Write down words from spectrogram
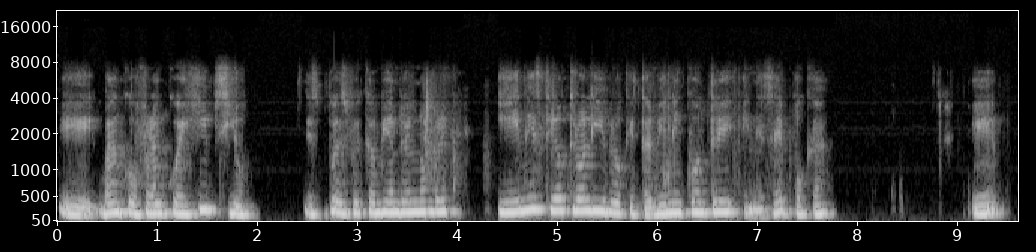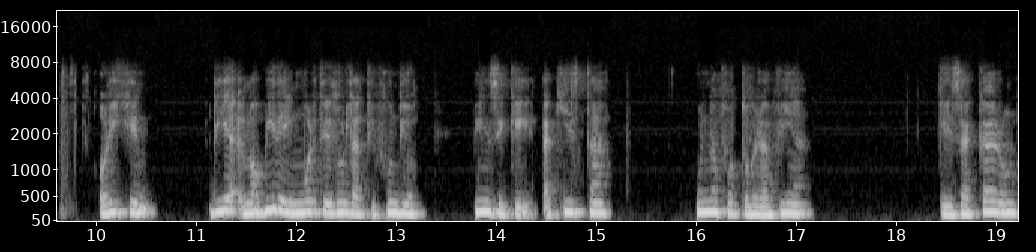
eh, Banco Franco Egipcio. Después fue cambiando el nombre y en este otro libro que también encontré en esa época, eh, Origen, día, no, Vida y Muerte de un Latifundio, fíjense que aquí está una fotografía que sacaron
